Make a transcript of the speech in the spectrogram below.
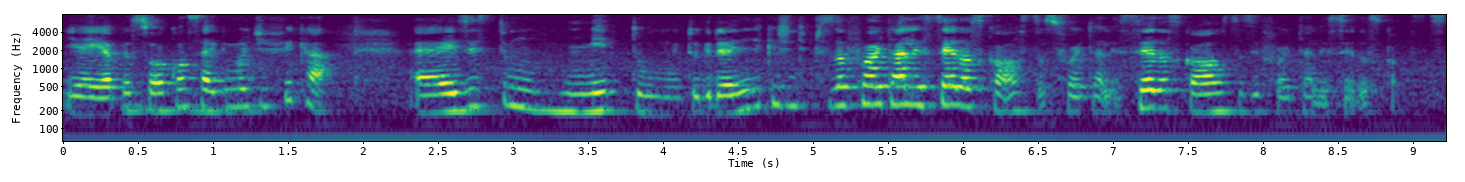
E aí a pessoa consegue modificar. É, existe um mito muito grande de que a gente precisa fortalecer as costas, fortalecer as costas e fortalecer as costas.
